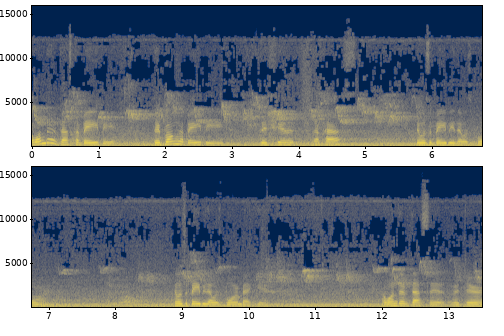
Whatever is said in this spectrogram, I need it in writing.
I wonder if that's a baby. They brought a baby this year that passed. There was a baby that was born. There was a baby that was born back here. I wonder if that's it right there.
